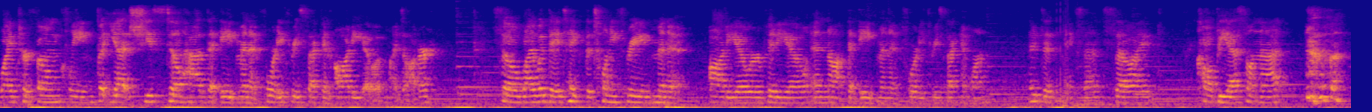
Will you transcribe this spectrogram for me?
wiped her phone clean, but yet she still had the eight minute, 43 second audio of my daughter. So why would they take the 23 minute audio or video and not the eight minute, 43 second one? It didn't make sense. So I call BS on that.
